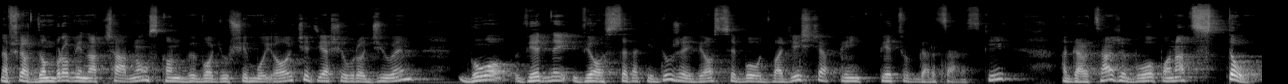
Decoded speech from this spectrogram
na przykład w Dąbrowie nad Czarną, skąd wywodził się mój ojciec, ja się urodziłem, było w jednej wiosce, takiej dużej wiosce, było 25 pieców garcarskich, a garcarzy było ponad 100,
